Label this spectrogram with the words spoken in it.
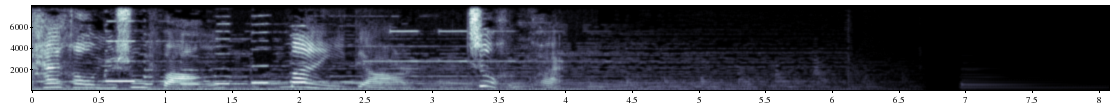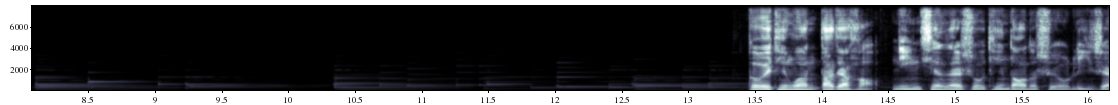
开号御书房，慢一点儿就很快。各位听官，大家好，您现在收听到的是由荔枝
